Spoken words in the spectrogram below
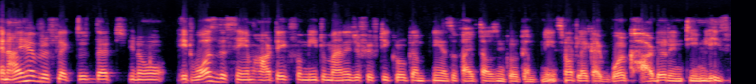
And I have reflected that, you know, it was the same heartache for me to manage a 50 crore company as a 5,000 crore company. It's not like I work harder in TeamLease.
